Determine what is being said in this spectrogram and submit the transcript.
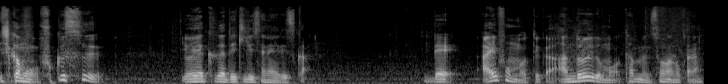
しかも複数予約ができるじゃないですか。で iPhone のっていうか Android も多分そうなのかな。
